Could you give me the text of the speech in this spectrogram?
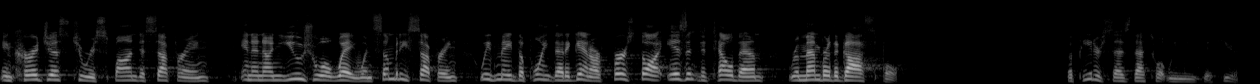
encourages us to respond to suffering in an unusual way. When somebody's suffering, we've made the point that, again, our first thought isn't to tell them, remember the gospel. But Peter says that's what we need to hear.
